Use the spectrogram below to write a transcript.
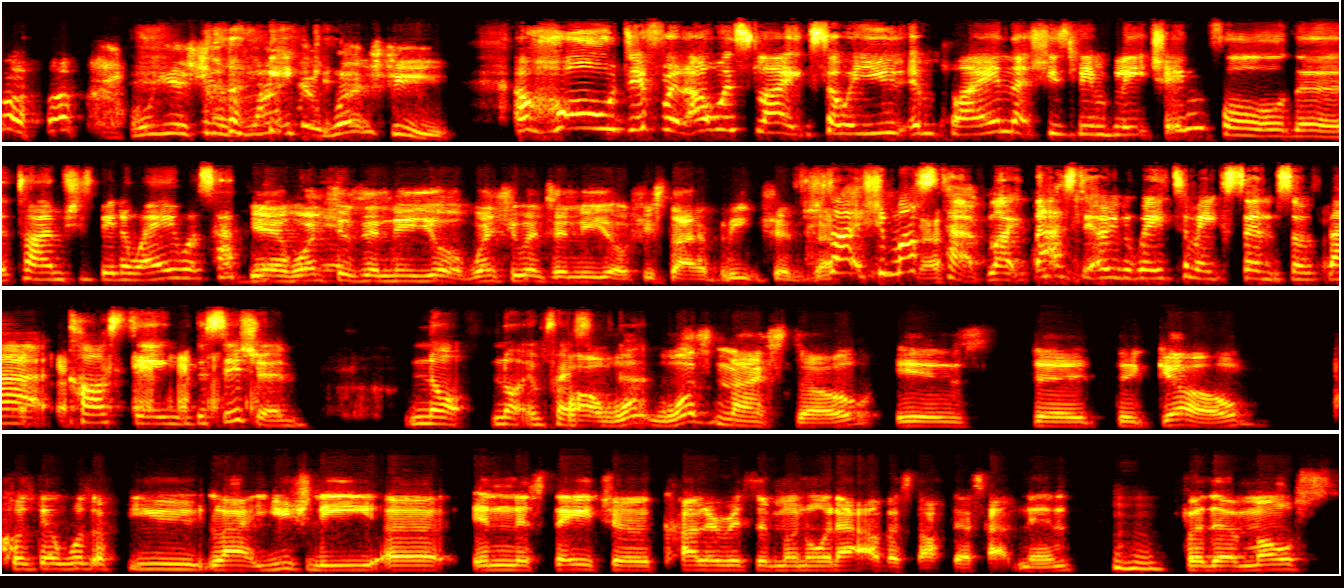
Oh yeah, she was like it, weren't she? a whole different. I was like, so are you implying that she's been bleaching for the time she's been away? What's happening? Yeah, when she was in New York, when she went to New York, she started bleaching. She's like, she must have. Like, that's the only way to make sense of that casting decision. Not, not impressive. But what was nice though is the the girl because there was a few like usually uh, in the stage of colorism and all that other stuff that's happening. Mhm. For the most,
